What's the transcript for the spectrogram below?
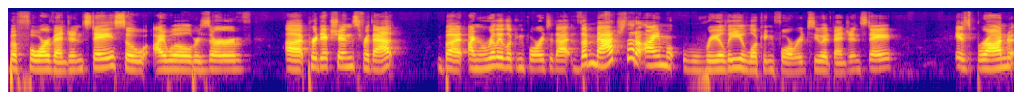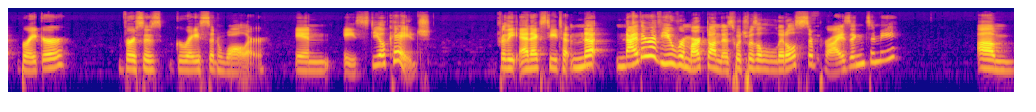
before Vengeance Day, so I will reserve uh, predictions for that. But I'm really looking forward to that. The match that I'm really looking forward to at Vengeance Day is Bron Breakker versus Grayson Waller in a steel cage for the NXT. Te- neither of you remarked on this, which was a little surprising to me. Um,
